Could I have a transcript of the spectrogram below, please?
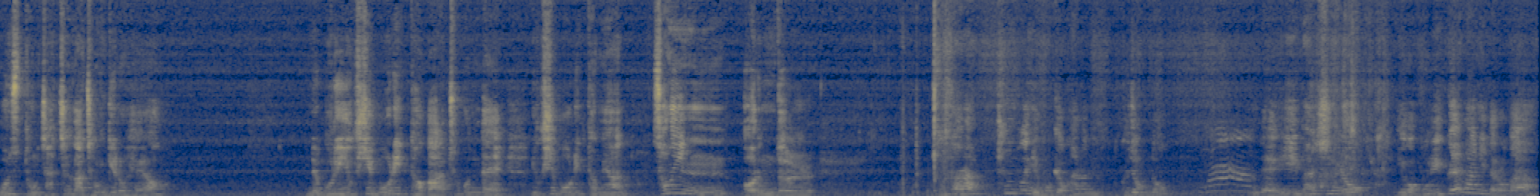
온수통 자체가 전기로 해요. 근데 물이 65리터가 최고인데 65리터면 성인 어른들 두 사람 충분히 목욕하는 그 정도? 근데 이 반신욕 이거 물이 꽤 많이 들어가.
